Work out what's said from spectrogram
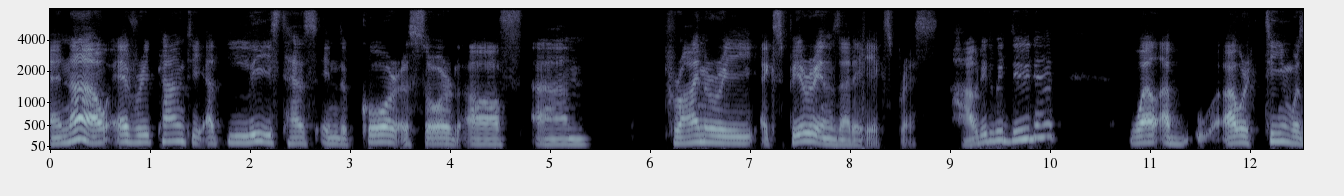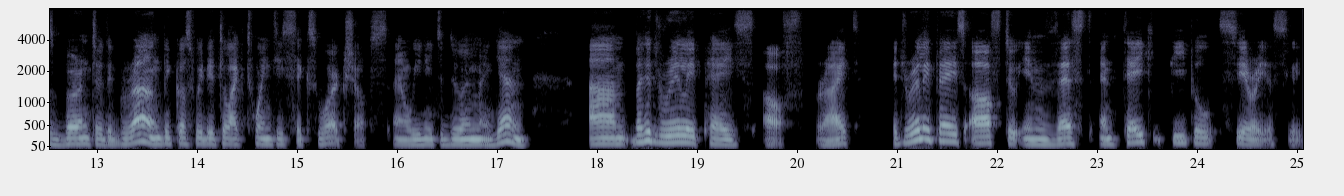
And now every county at least has in the core a sort of um, primary experience that they express. How did we do that? Well, our team was burned to the ground because we did like 26 workshops and we need to do them again. Um, but it really pays off, right? It really pays off to invest and take people seriously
